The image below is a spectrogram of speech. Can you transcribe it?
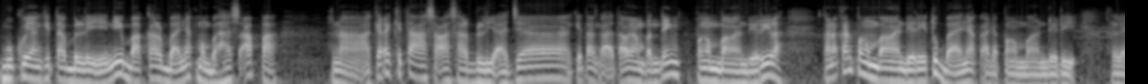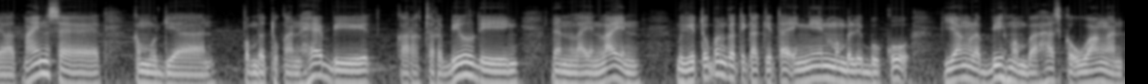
buku yang kita beli ini bakal banyak membahas apa. Nah akhirnya kita asal-asal beli aja Kita nggak tahu. Yang penting pengembangan diri lah. Karena kan pengembangan diri itu banyak. Ada pengembangan diri lewat mindset Kemudian pembentukan habit, karakter building, dan lain-lain. Begitupun ketika kita ingin membeli buku yang lebih membahas keuangan,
